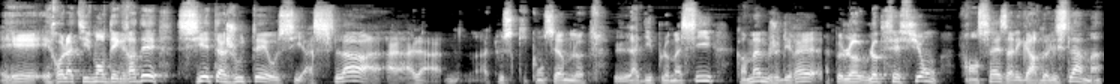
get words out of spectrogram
est, est relativement dégradée. S'y est ajouté aussi à cela, à, à la- à tout ce qui concerne le- la diplomatie, quand même, je dirais un peu l'o- l'obsession française à l'égard de l'islam. hein.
